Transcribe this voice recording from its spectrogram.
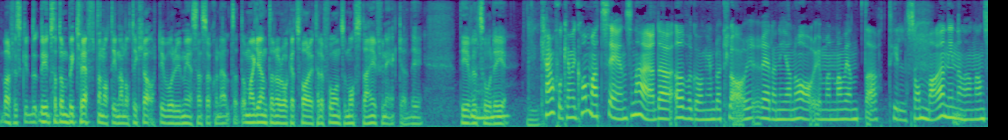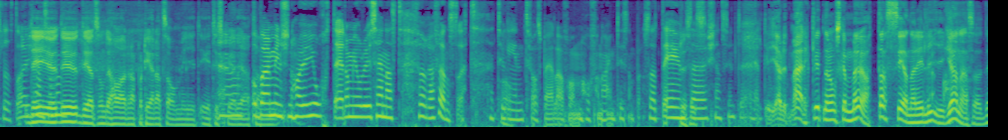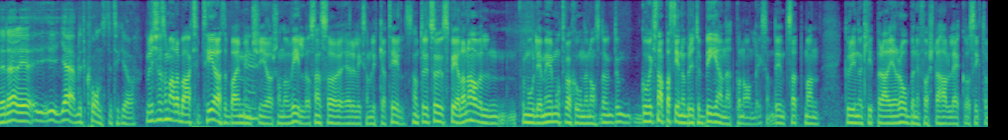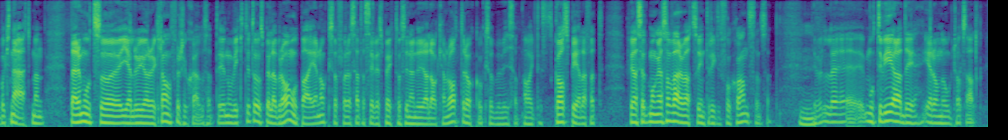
varför skulle, det är inte så att de bekräftar något innan något är klart. Det vore ju mer sensationellt. Så att om agenten har råkat svara i telefon så måste han ju förneka. Det, det är väl så det är. Kanske kan vi komma att se en sån här där övergången blir klar redan i januari men man väntar till sommaren innan han ansluter. Det är, ju, det är ju det som det har rapporterats om i, i tysk media. Ja, att och han- Bayern München har ju gjort det. De gjorde ju senast förra fönstret. Tog Ja. in två spelare från Hoffenheim till exempel. Så att det är ju inte, känns ju inte helt Det är jävligt märkligt när de ska mötas senare i ligan alltså. Det där är jävligt konstigt tycker jag. Men det känns som alla bara accepterat att Bayern München Mm. gör som de vill och sen så är det liksom lycka till. Samtidigt så spelarna har väl förmodligen mer motivation än oss. De, de går väl knappast in och bryter benet på någon liksom. Det är inte så att man går in och klipper Arjen Robben i första halvlek och siktar på knät. Men däremot så gäller det att göra reklam för sig själv. Så att det är nog viktigt att spela bra mot Bayern också för att sätta sig i respekt hos sina nya lagkamrater och också bevisa att man faktiskt ska spela. För att för jag har sett många som värvats och inte riktigt får chansen. Så att det är väl eh, motiverade är de nog trots allt.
